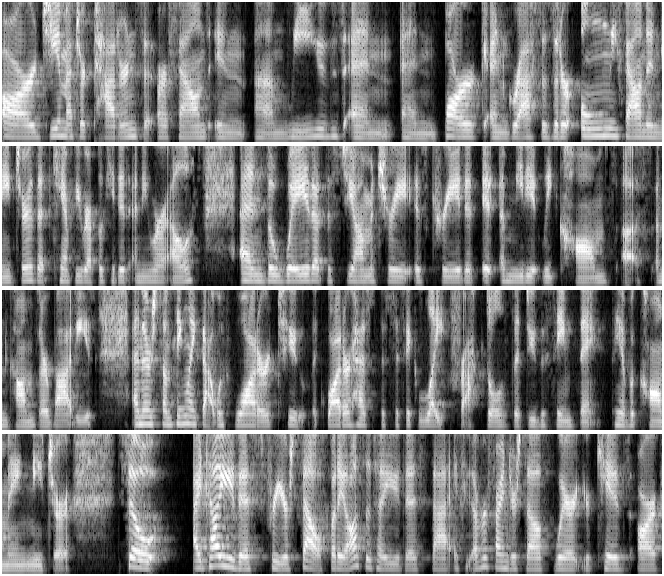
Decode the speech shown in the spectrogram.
are geometric patterns that are found in um, leaves and and bark and grasses that are only found in nature that can't be replicated anywhere else. And the way that this geometry is created, it immediately calms us and calms our bodies. And there's something like that with water too. Like water has specific light fractals that do the same thing. They have a calming nature. So I tell you this for yourself, but I also tell you this that if you ever find yourself where your kids are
